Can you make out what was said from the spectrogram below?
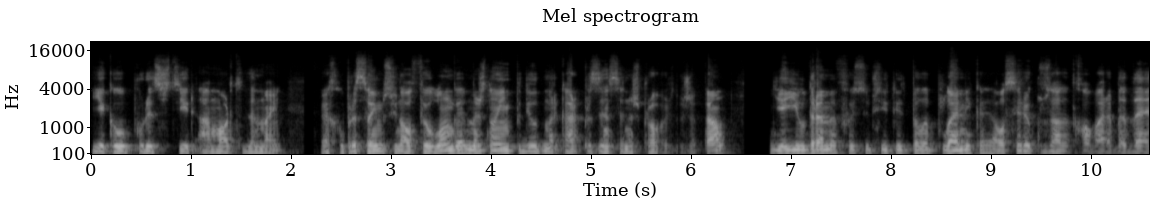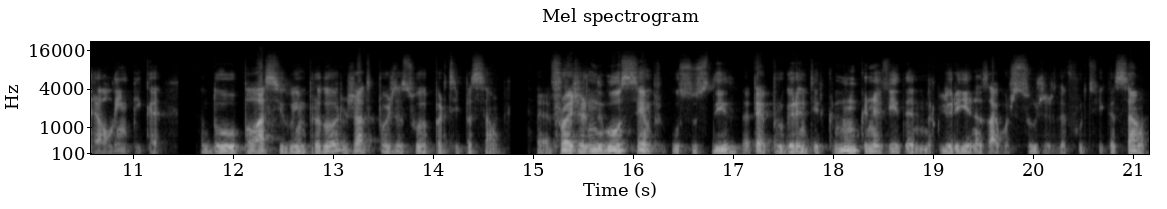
e acabou por assistir à morte da mãe. A recuperação emocional foi longa, mas não impediu de marcar presença nas provas do Japão. E aí o drama foi substituído pela polémica ao ser acusada de roubar a bandeira olímpica do Palácio do Imperador, já depois da sua participação. Uh, Fraser negou sempre o sucedido, até por garantir que nunca na vida mergulharia nas águas sujas da fortificação,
